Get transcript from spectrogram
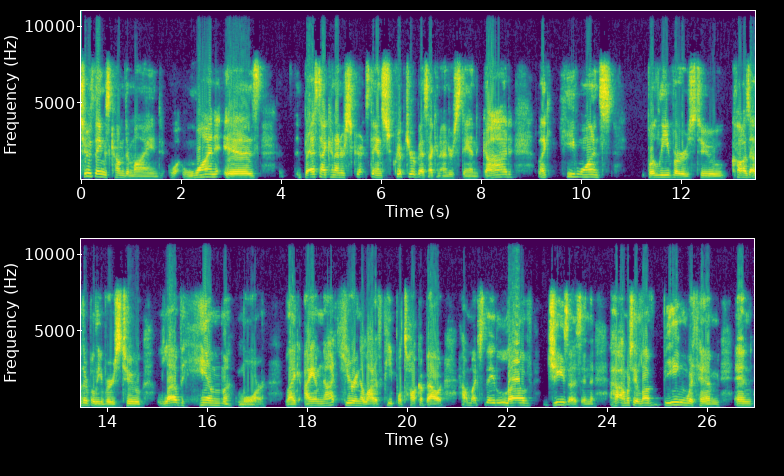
two things come to mind. One is best I can understand scripture, best I can understand God. Like he wants believers to cause other believers to love him more. Like I am not hearing a lot of people talk about how much they love Jesus and how much they love being with him. And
